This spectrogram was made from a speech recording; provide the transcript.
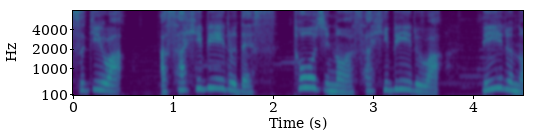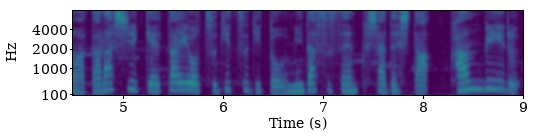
次はアサヒビールです。当時のアサヒビールはビールの新しい形態を次々と生み出す先駆者でした。缶ビール、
